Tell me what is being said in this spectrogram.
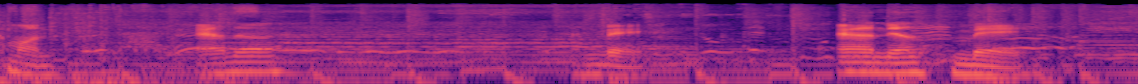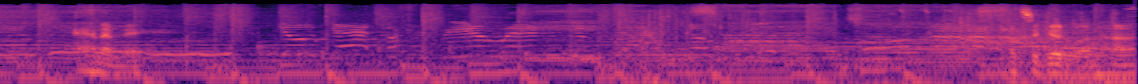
Come on. Ana and Mei. Ana Mei. Anime. That's a good one, huh?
